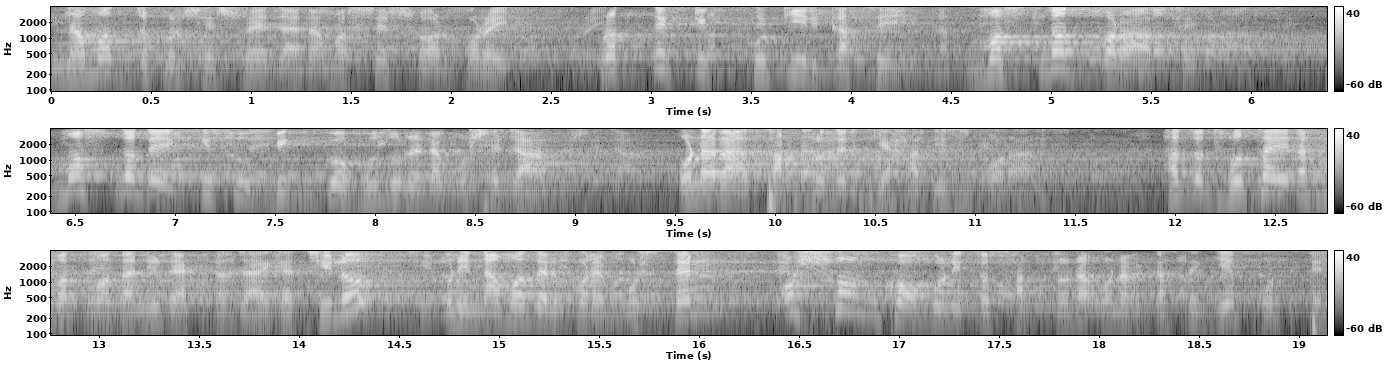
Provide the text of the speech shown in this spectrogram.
নামাজ যখন শেষ হয়ে যায়, নামাজ শেষ হওয়ার পরে প্রত্যেকটি খুঁটির কাছে মসনদ করা আছে। মসনদে কিছু বিজ্ঞ হুজুরেরা বসে যান। ওনারা ছাত্রদেরকে হাদিস পড়ান। হজরত হুসাইন আহমদ মদানির একটা জায়গা ছিল। উনি নামাজের পরে বসতেন। অসংখ্য অগণিত ছাত্ররা ওনার কাছে গিয়ে পড়তেন।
